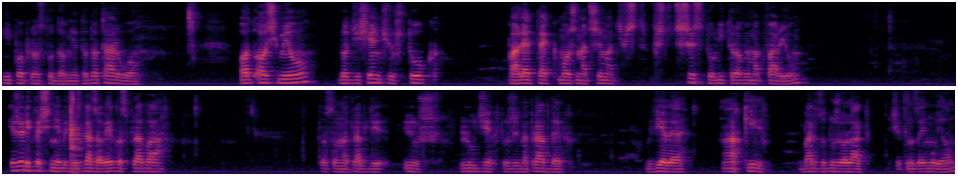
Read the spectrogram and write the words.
i po prostu do mnie to dotarło. Od 8 do 10 sztuk paletek można trzymać w w 300 litrowym akwarium. Jeżeli ktoś się nie będzie zgadzał, jego sprawa, to są naprawdę już ludzie, którzy naprawdę wiele, a ki, bardzo dużo lat się tym zajmują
